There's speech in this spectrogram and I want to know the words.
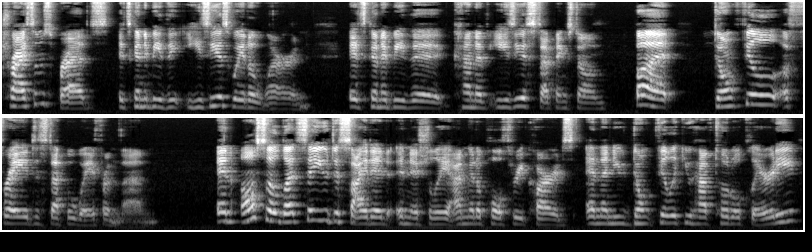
try some spreads. It's going to be the easiest way to learn. It's going to be the kind of easiest stepping stone, but don't feel afraid to step away from them. And also, let's say you decided initially, I'm going to pull three cards, and then you don't feel like you have total clarity.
